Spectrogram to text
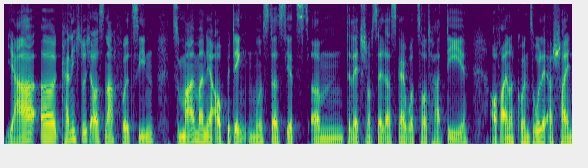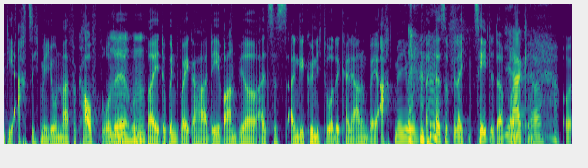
Ja, äh, kann ich durchaus nachvollziehen, zumal man ja auch bedenken muss, dass jetzt ähm, The Legend of Zelda Skyward Sword HD auf einer Konsole erscheint, die 80 Millionen Mal verkauft wurde mhm. und bei The Wind Waker HD waren wir, als es angekündigt wurde, keine Ahnung, bei 8 Millionen, also vielleicht ein Zehntel davon. Ja, klar. Und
